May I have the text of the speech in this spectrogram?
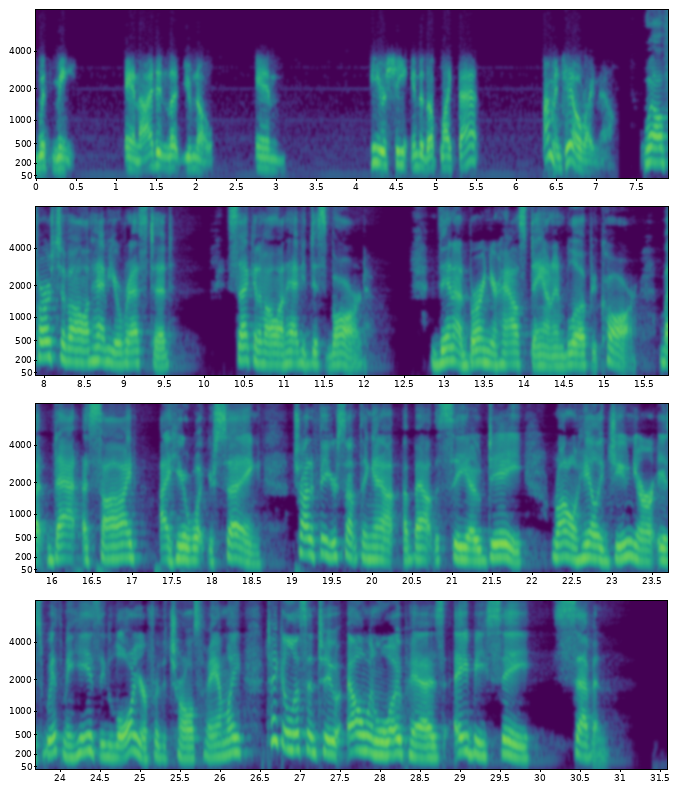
with me, and I didn't let you know, and he or she ended up like that, I'm in jail right now. Well, first of all, I'd have you arrested. Second of all, I'd have you disbarred. Then I'd burn your house down and blow up your car. But that aside, I hear what you're saying. Trying to figure something out about the COD. Ronald Haley Jr. is with me. He is the lawyer for the Charles family. Take a listen to Elwin Lopez, ABC 7.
